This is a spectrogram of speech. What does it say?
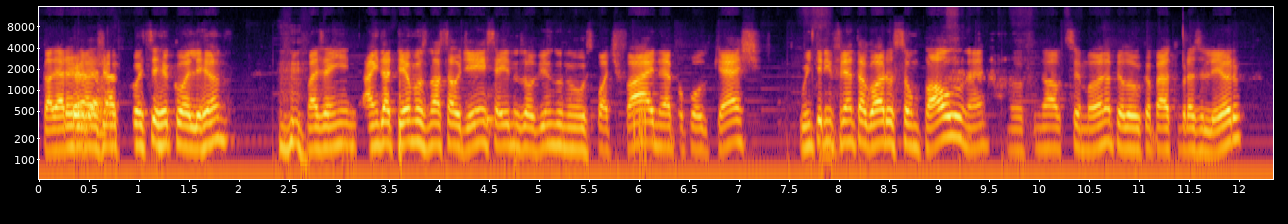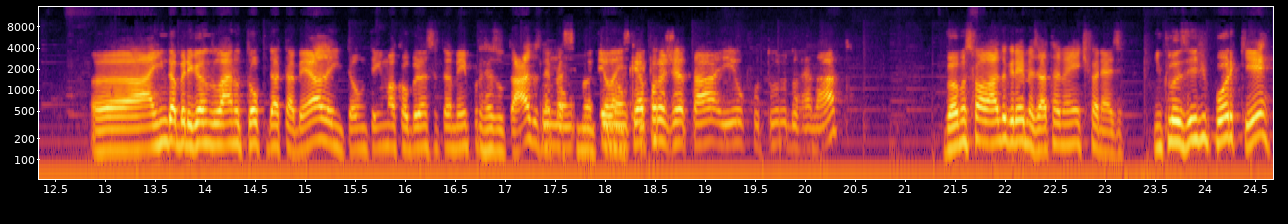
a galera já, já ficou se recolhendo. mas aí, ainda temos nossa audiência aí nos ouvindo no Spotify, no Apple Podcast. O Inter enfrenta agora o São Paulo, né? No final de semana pelo Campeonato Brasileiro. Ah, ainda brigando lá no topo da tabela, então tem uma cobrança também por resultados, Tu né? Para se manter tu lá em não cima. quer projetar aí o futuro do Renato? Vamos falar do Grêmio, exatamente, Fanese. Inclusive porque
